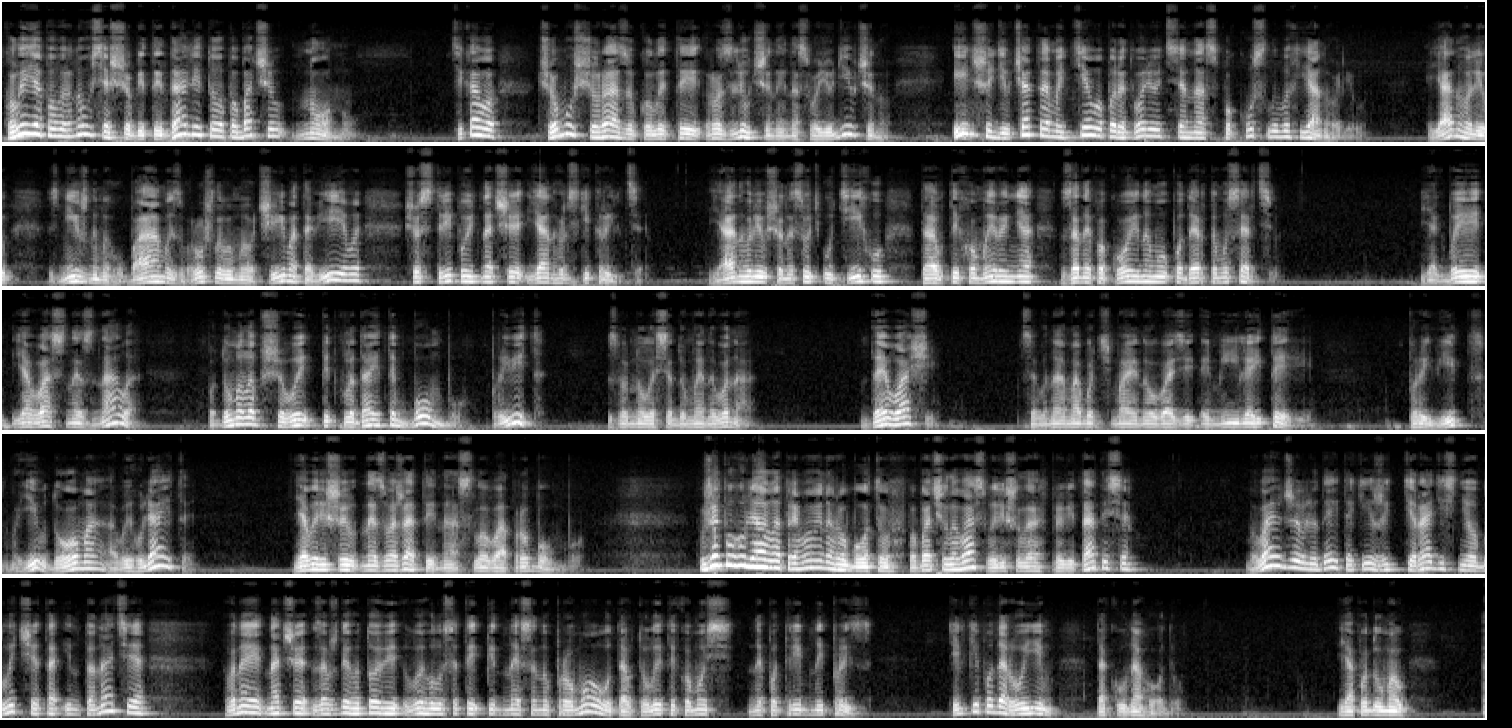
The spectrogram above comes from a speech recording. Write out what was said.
Коли я повернувся, щоб іти далі, то побачив нону. Цікаво, чому щоразу, коли ти розлючений на свою дівчину, інші дівчата миттєво перетворюються на спокусливих янголів. Янголів з ніжними губами, зворушливими очима та віями, що стріпують, наче янгольські крильця. Янголів, що несуть утіху та втихомирення занепокоєному подертому серцю. Якби я вас не знала, подумала б, що ви підкладаєте бомбу. Привіт, звернулася до мене вона. Де ваші? Це вона, мабуть, має на увазі Еміля і Террі. Привіт, мої вдома, а ви гуляєте? Я вирішив не зважати на слова про бомбу. Вже погуляла прямою на роботу, побачила вас, вирішила привітатися. Бувають же в людей такі життєрадісні обличчя та інтонація, вони, наче завжди готові виголосити піднесену промову та втулити комусь непотрібний приз. Тільки подаруй їм таку нагоду. Я подумав,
